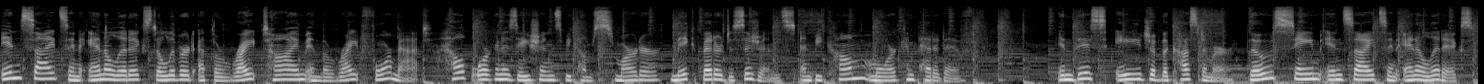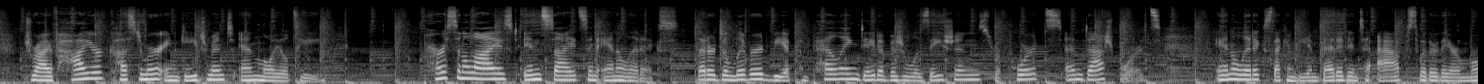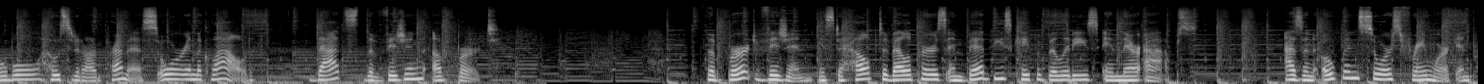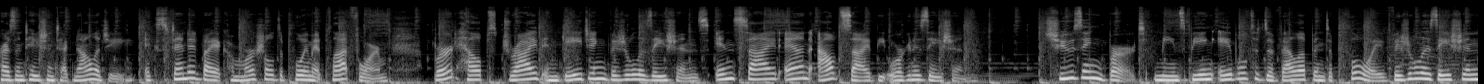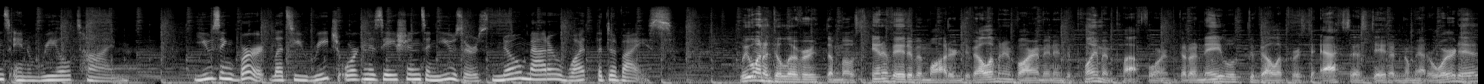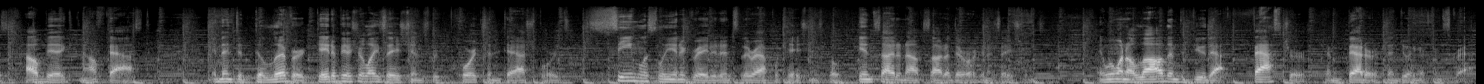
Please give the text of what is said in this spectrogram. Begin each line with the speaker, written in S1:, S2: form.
S1: Insights and analytics delivered at the right time in the right format help organizations become smarter, make better decisions, and become more competitive. In this age of the customer, those same insights and analytics drive higher customer engagement and loyalty. Personalized insights and analytics that are delivered via compelling data visualizations, reports, and dashboards analytics that can be embedded into apps, whether they are mobile, hosted on premise, or in the cloud. That's the vision of BIRT. The BIRT vision is to help developers embed these capabilities in their apps. As an open source framework and presentation technology, extended by a commercial deployment platform, BIRT helps drive engaging visualizations inside and outside the organization. Choosing BIRT means being able to develop and deploy visualizations in real time. Using BIRT lets you reach organizations and users no matter what the device.
S2: We want to deliver the most innovative and modern development environment and deployment platform that enables developers to access data no matter where it is, how big, and how fast, and then to deliver data visualizations, reports, and dashboards seamlessly integrated into their applications, both inside and outside of their organizations. And we want to allow them to do that faster and better than doing it from scratch.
